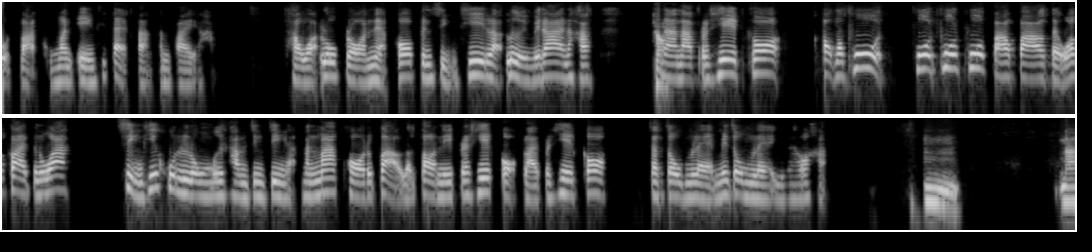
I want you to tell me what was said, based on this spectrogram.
บทบาทของมันเองที่แตกต่างกันไปค่ะ ภาวะโลกร้อนเนี่ยก็เป็นสิ่งที่ละเลยไม่ได้นะคะครับนานาประเทศก็ออกมาพูด พูดพูดพูดเปล่าๆแต่ว่ากลายเป็นว่าสิ่งที่คุณลงมือทำจริง ๆอะมันมากพอหรือเปล่า แล้วตอนนี้ประเทศเกาะหลายประเทศก็จะจมแหล่ไม่จมแหล่อยู่แล้วอะค่ะ อืม น่า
